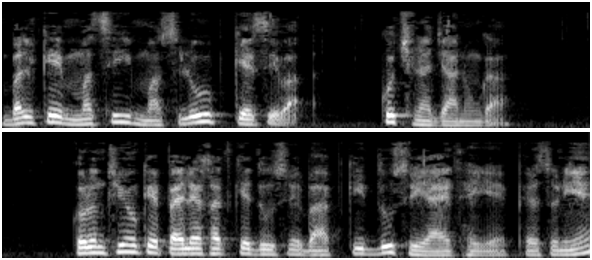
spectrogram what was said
بلکہ مسیح مسلوب کے سوا کچھ نہ جانوں گا۔ کرنتھیوں کے پہلے خط کے دوسرے باپ کی دوسری آیت ہے یہ۔ پھر سنیے۔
